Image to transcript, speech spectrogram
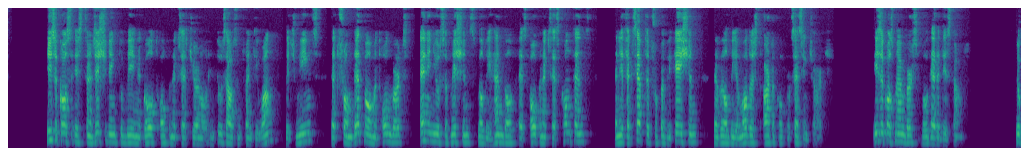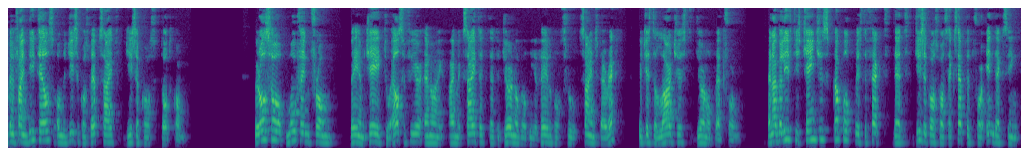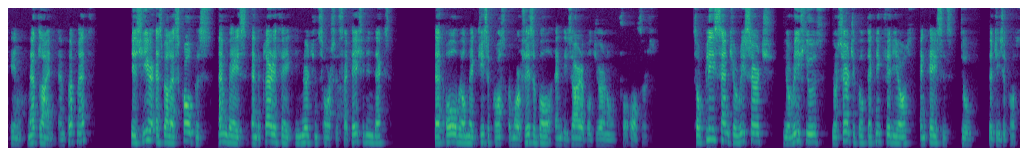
ISAKOS is transitioning to being a gold open access journal in 2021, which means that from that moment onwards, any new submissions will be handled as open access content, and if accepted for publication, there will be a modest article processing charge. ISAKOS members will get a discount. You can find details on the JISAKOS website, jisakos.com. We're also moving from BMJ to Elsevier, and I, I'm excited that the journal will be available through Science Direct, which is the largest journal platform. And I believe these changes, coupled with the fact that JISAKOS was accepted for indexing in Medline and PubMed this year, as well as Scopus, Embase, and the Clarivate Emergent Sources Citation Index, that all will make JISAKOS a more visible and desirable journal for authors. So please send your research, your reviews, your surgical technique videos and cases to the JISAKOS.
